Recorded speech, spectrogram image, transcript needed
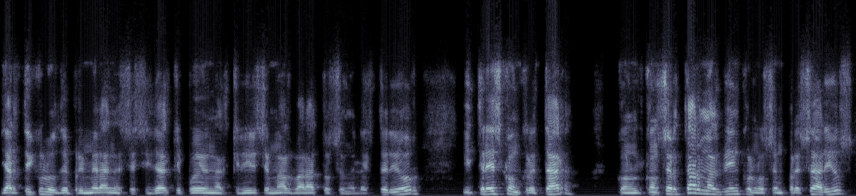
y artículos de primera necesidad que pueden adquirirse más baratos en el exterior. Y tres, concretar, con, concertar más bien con los empresarios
